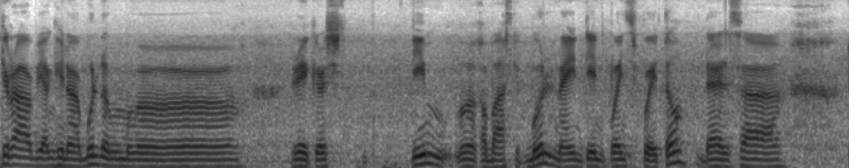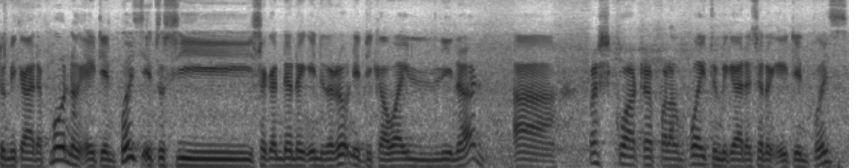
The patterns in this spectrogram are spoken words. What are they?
Grabe ang hinabol ng mga Lakers team, mga kabasketball. 19 points po ito dahil sa tumikada po ng 18 points. Ito si sa ganda ng inilaro ni Di Kawhi Leonard. Ah, first quarter pa lang po ay tumikada siya ng 18 points.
